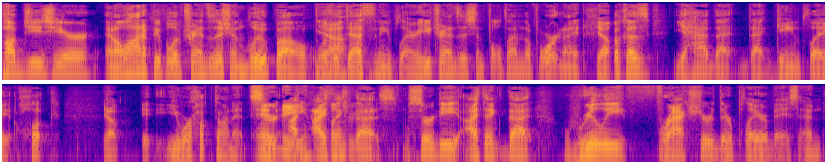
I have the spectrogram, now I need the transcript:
PUBG's here, and a lot of people have transitioned. Lupo was Yeah. a Destiny player. He transitioned full time to Fortnite Yep. because you had that that gameplay hook Yep. it, you were hooked on it. Sir And D, I, I think that guys. Sir D, I think that really fractured their player base and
